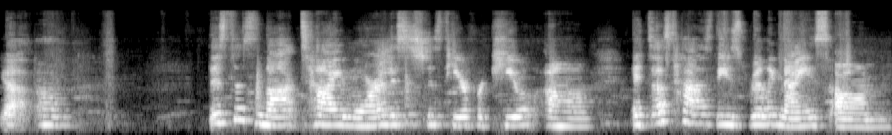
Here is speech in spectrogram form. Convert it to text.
yeah, um, this does not tie more. This is just here for cute. Um, it just has these really nice um,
